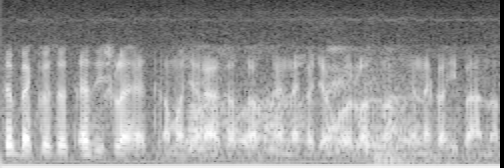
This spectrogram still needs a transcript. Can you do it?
többek között ez is lehet a magyarázata ennek a gyakorlatnak, ennek a hibának.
